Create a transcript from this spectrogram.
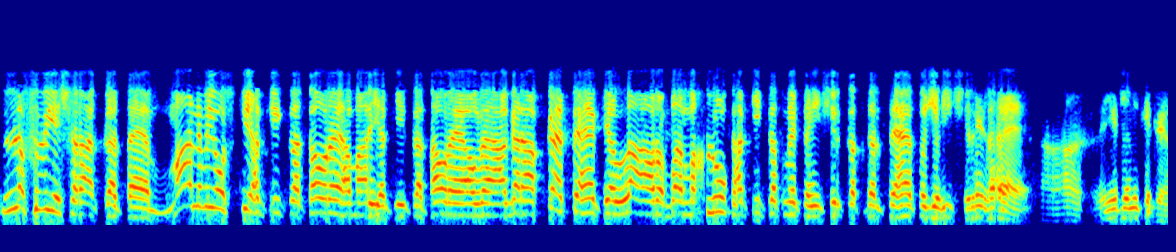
لفظی شراکت ہے مانوی اس کی حقیقت اور ہے ہماری حقیقت اور ہے اور اگر آپ کہتے ہیں کہ اللہ اور مخلوق حقیقت میں کہیں شرکت کرتے ہیں تو یہی شرک ہے۔ ہاں یہ تو نہیں کہتے ہیں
